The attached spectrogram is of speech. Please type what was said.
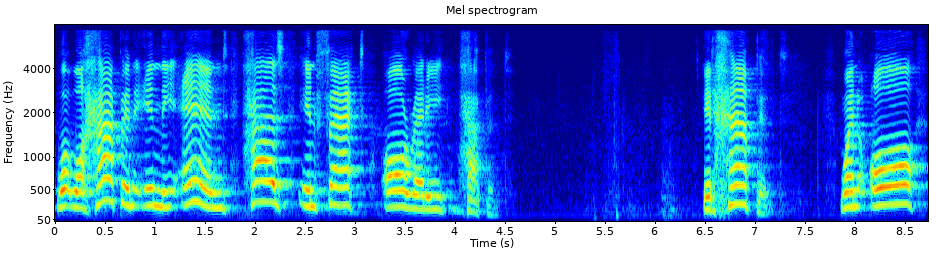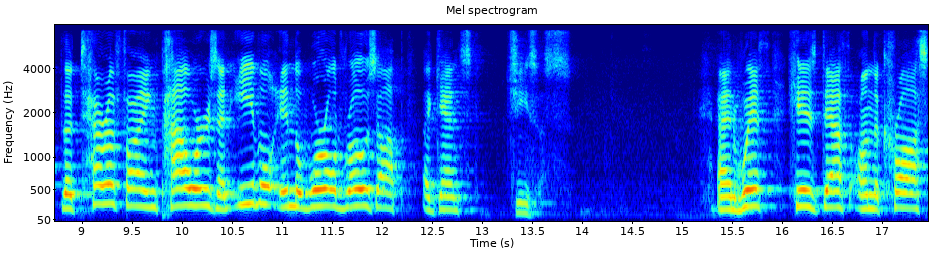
what will happen in the end has, in fact, already happened. It happened when all the terrifying powers and evil in the world rose up against Jesus. And with his death on the cross,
